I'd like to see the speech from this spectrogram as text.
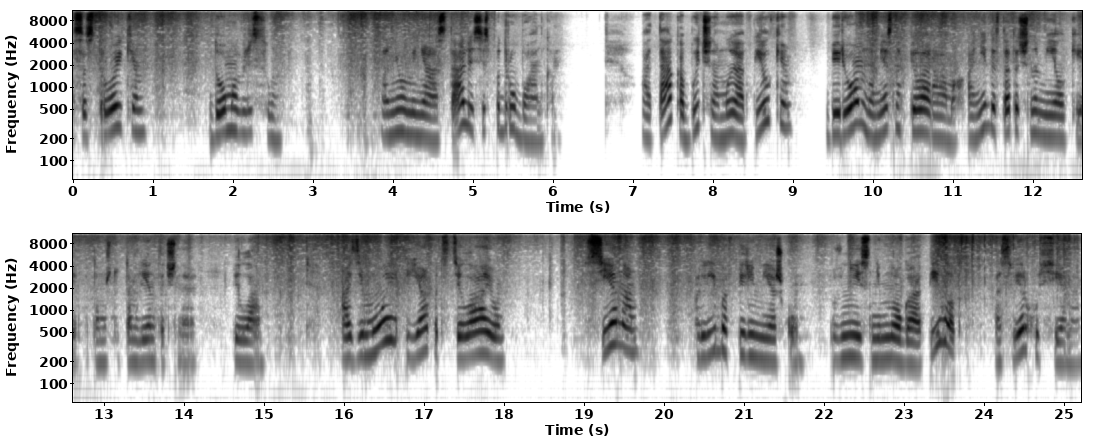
со стройки дома в лесу. Они у меня остались из-под рубанка. А так обычно мы опилки берем на местных пилорамах. Они достаточно мелкие, потому что там ленточная пила. А зимой я подстилаю сено, либо в перемешку. Вниз немного опилок, а сверху сено.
